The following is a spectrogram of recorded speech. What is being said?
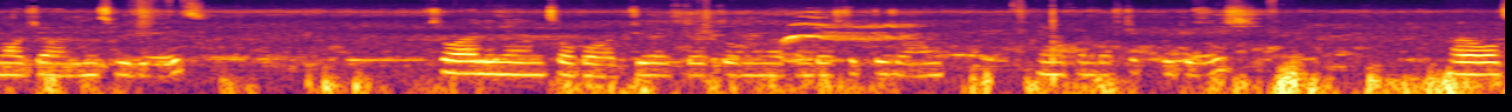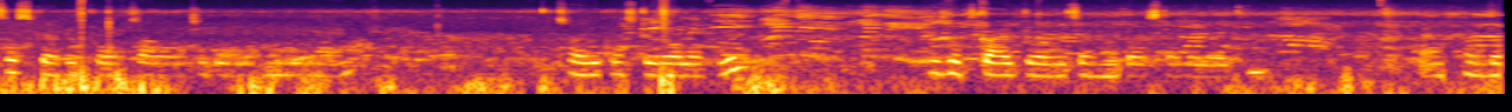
more Chinese videos. So elegant, so gorgeous, just showing a fantastic design and fantastic videos. Are also scattered photos are also good looking design. So I requested all of you to subscribe to our channel, press the bell and hit the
